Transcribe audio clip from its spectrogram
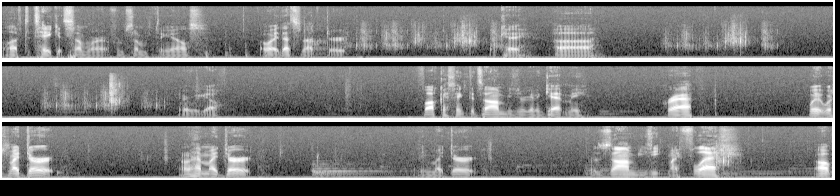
I'll have to take it somewhere from something else. Oh wait, that's not dirt. Okay, uh... There we go. Fuck, I think the zombies are gonna get me. Crap. Wait, where's my dirt? I don't have my dirt. I need my dirt. Or the zombies eat my flesh. Oh,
